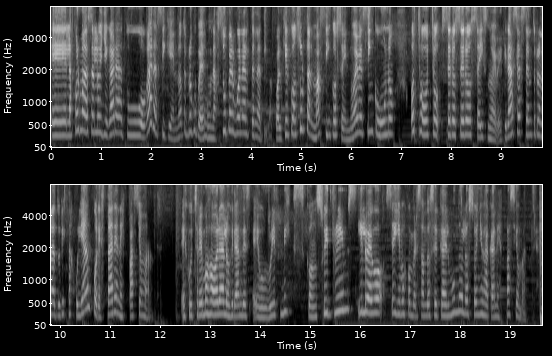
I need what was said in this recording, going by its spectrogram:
eh, la forma de hacerlo llegar a tu hogar, así que no te preocupes, es una súper buena alternativa. Cualquier consulta al más 569 51 880069. Gracias Centro Naturista Julián por estar en Espacio Mantra. Escucharemos ahora los grandes Eurythmics con Sweet Dreams y luego seguimos conversando acerca del mundo de los sueños acá en Espacio Mantra.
